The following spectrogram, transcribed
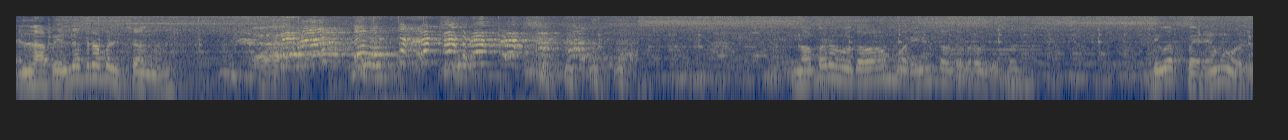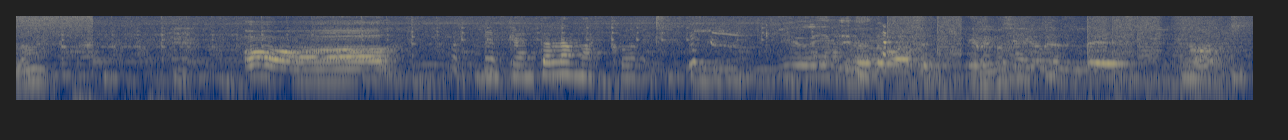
En la piel de otra persona. No, pero no te vas a morir, no te preocupes. Digo, esperemos, ¿verdad? Oh. Me encanta la mascota. Qué bonito. No lo va a hacer. El mismo sitio del... de- No.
